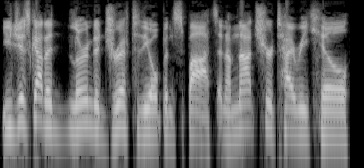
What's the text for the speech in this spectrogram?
You just got to learn to drift to the open spots. And I'm not sure Tyreek Hill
